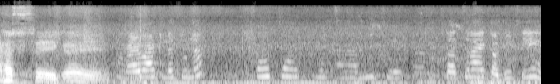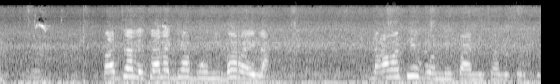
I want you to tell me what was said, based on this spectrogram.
असं काय काय वाटलं तुला? कचरा आहे का बिटे? पाच झालं त्याला घ्या बोनी भरायला. लावा ते बोन मी पाणी चालू करते.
